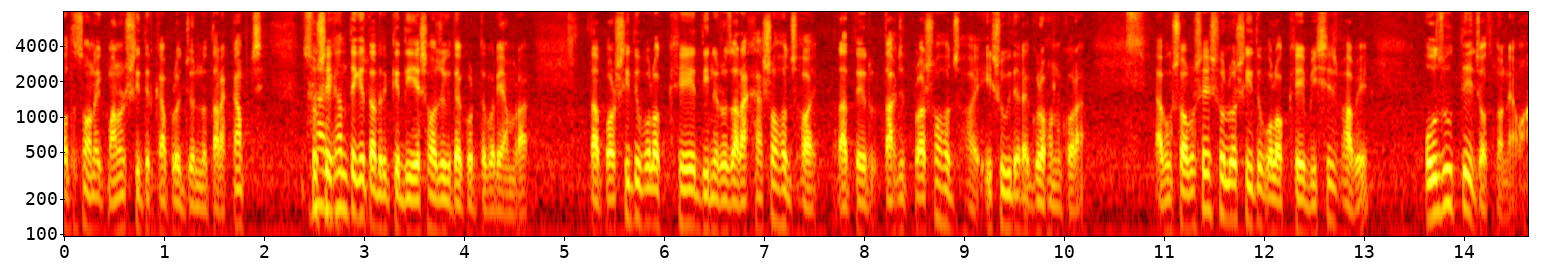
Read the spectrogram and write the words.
অথচ অনেক মানুষ শীতের কাপড়ের জন্য তারা কাঁপছে। সো সেখান থেকে তাদেরকে দিয়ে সহযোগিতা করতে পারি আমরা। তারপর শীত উপলক্ষে দিনে রোজা রাখা সহজ হয় রাতের তাহাজুদ পড়া সহজ হয় এই সুবিধাটা গ্রহণ করা। এবং সর্বশেষ হলো শীত উপলক্ষে বিশেষভাবে অজুতে যত্ন নেওয়া।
